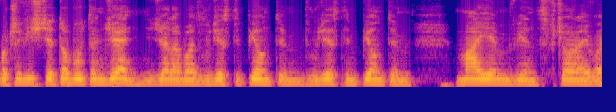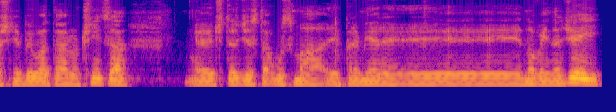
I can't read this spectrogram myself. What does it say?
Oczywiście to był ten dzień. Niedziela była 25, 25 majem, więc wczoraj właśnie była ta rocznica, e, 48 y, premiery y, Nowej Nadziei.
